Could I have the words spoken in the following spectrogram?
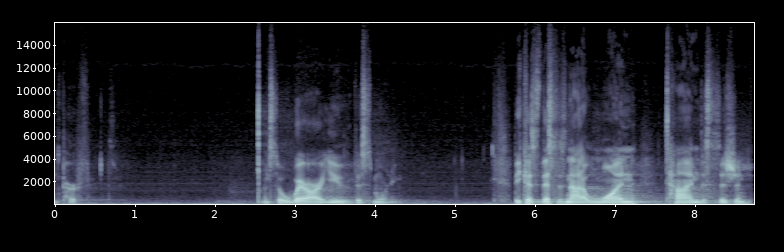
and perfect. And so, where are you this morning? Because this is not a one time decision,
